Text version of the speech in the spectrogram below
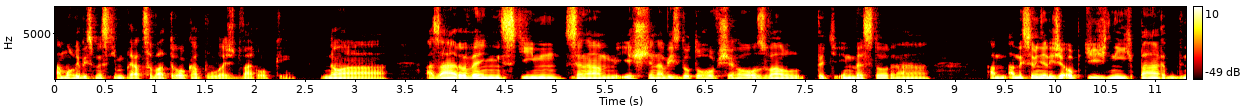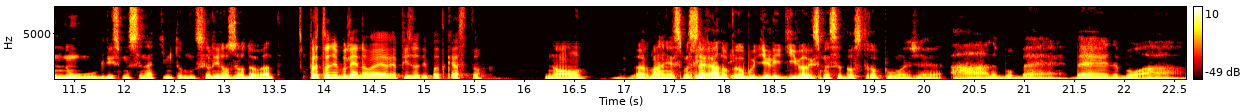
a mohli bychom s tím pracovat rok a půl až dva roky. No a, a zároveň s tím se nám ještě navíc do toho všeho ozval teď investor a, a, a my jsme měli, že obtížných pár dnů, kdy jsme se nad tímto museli rozhodovat. Proto nebyly nové epizody podcastu. No, Normálně jsme se ráno probudili, dívali jsme se do stropu a že A nebo B, B nebo A.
